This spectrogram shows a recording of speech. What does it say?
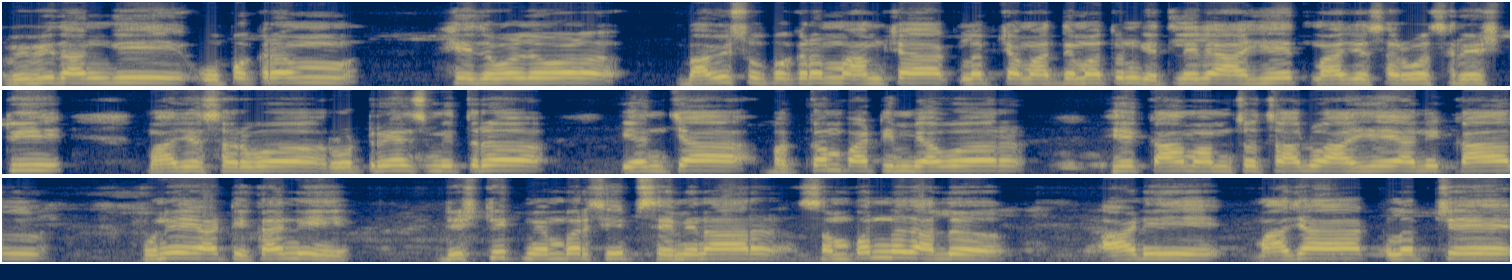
विविधांगी उपक्रम हे जवळजवळ बावीस उपक्रम आमच्या क्लबच्या माध्यमातून घेतलेले आहेत. माझे सर्व श्रेष्ठी माझे सर्व रोटरियन्स मित्र यांच्या भक्कम पाठिंब्यावर हे काम आमचं चालू आहे आणि काल पुणे या ठिकाणी डिस्ट्रिक्ट मेंबरशिप सेमिनार संपन्न झालं आणि माझ्या क्लबचे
